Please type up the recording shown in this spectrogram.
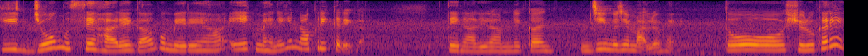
कि जो मुझसे हारेगा, वो मेरे यहाँ एक महीने की नौकरी करेगा? तेनालीराम ने कहा जी, मुझे मालूम है। तो शुरू करें?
